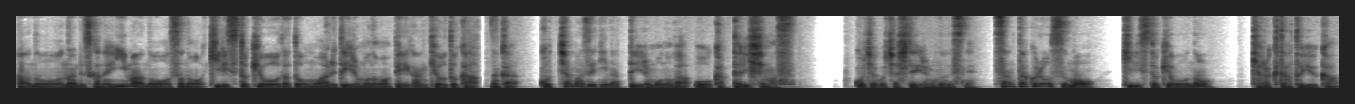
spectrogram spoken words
あの、何ですかね、今のそのキリスト教だと思われているものは、ペーガン教とか、なんかごっちゃ混ぜになっているものが多かったりします。ごちゃごちゃしているものですね。サンタクロースもキリスト教のキャラクターというか、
